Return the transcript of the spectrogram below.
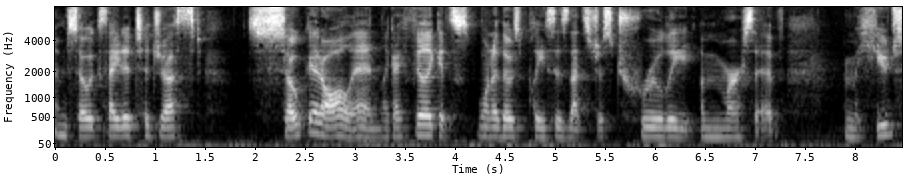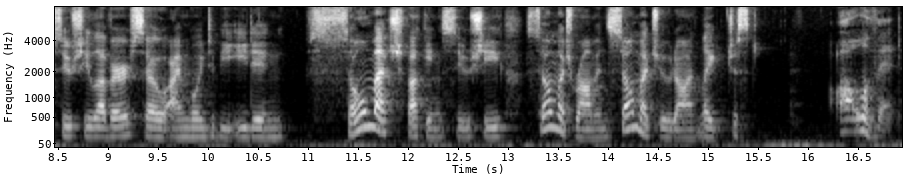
I'm so excited to just soak it all in. Like, I feel like it's one of those places that's just truly immersive. I'm a huge sushi lover, so I'm going to be eating so much fucking sushi, so much ramen, so much udon, like just all of it.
